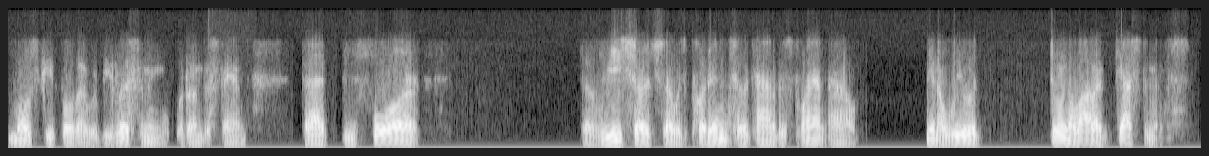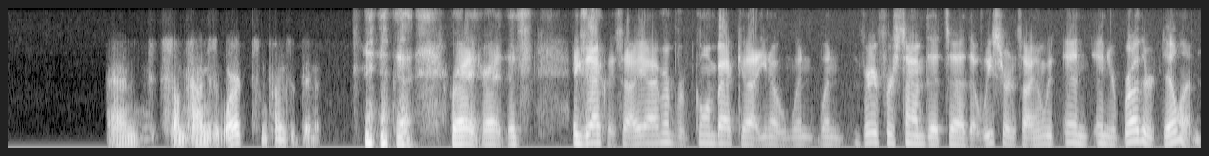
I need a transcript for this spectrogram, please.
most people that would be listening would understand that before the research that was put into the cannabis plant now, you know, we were doing a lot of guesstimates. And sometimes it worked, sometimes it didn't. right, right. That's exactly. So I, I remember going back, uh, you know, when when the very first time that uh, that we started talking with, and and your brother Dylan,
